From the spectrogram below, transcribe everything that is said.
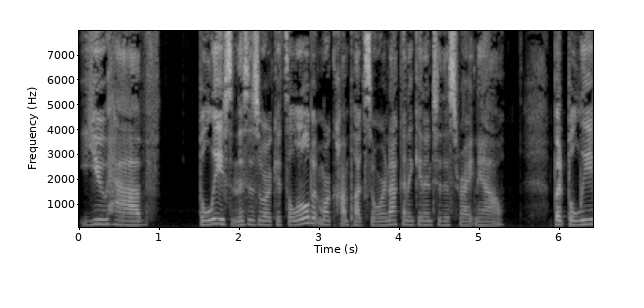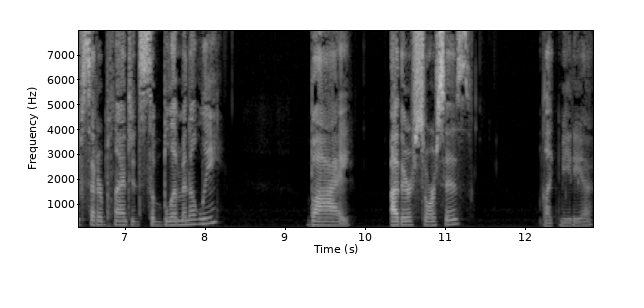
You have beliefs, and this is where it gets a little bit more complex, so we're not going to get into this right now, but beliefs that are planted subliminally by other sources like media,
